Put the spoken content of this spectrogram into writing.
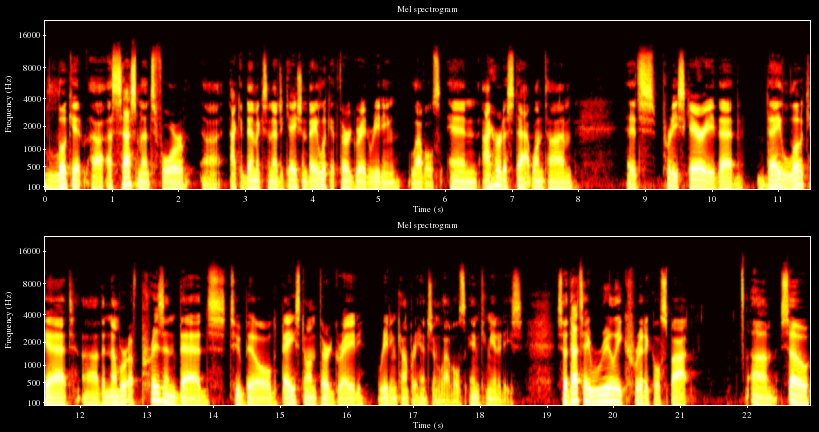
look at uh, assessments for uh, academics and education, they look at third grade reading levels. And I heard a stat one time, it's pretty scary that they look at uh, the number of prison beds to build based on third grade reading comprehension levels in communities. So that's a really critical spot. Um, so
